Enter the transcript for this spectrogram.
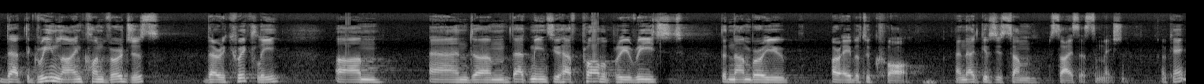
that the green line converges very quickly. Um, and um, that means you have probably reached the number you are able to crawl. And that gives you some size estimation. Okay?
